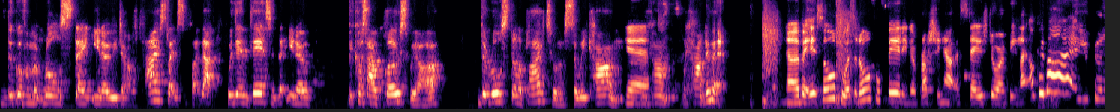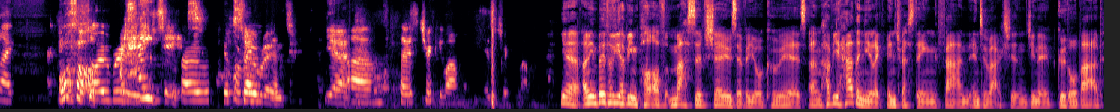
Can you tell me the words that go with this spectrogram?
the government rules state, you know, you don't have to isolate stuff like that within theatre, that you know, because how close we are, the rules still apply to us, so we can't, yeah, we can't, we can't do it. No, but it's awful. It's an awful feeling of rushing out a stage door and being like, okay, bye. And you feel like awful. So rude. I hate it. So, so rude. Yeah. Um, so it's a tricky one. It's a tricky one. Yeah, I mean, both of you have been part of massive shows over your careers. Um, have you had any like interesting fan interactions? You know, good or bad?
